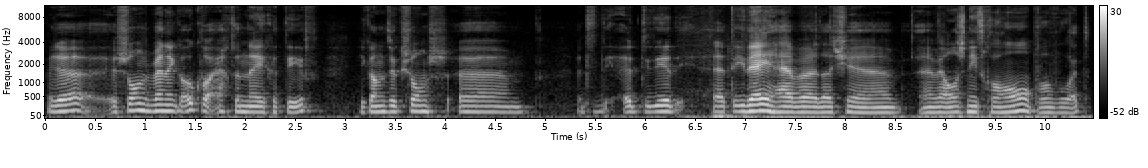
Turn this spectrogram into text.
Weet je, soms ben ik ook wel echt een negatief. Je kan natuurlijk soms ehm, het, het, idee- het idee hebben dat je eh, wel eens niet geholpen wordt.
